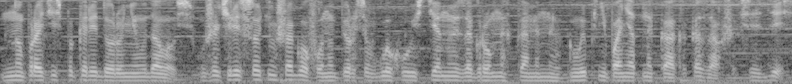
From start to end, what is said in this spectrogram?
Но пройтись по коридору не удалось. Уже через сотню шагов он уперся в глухую стену из огромных каменных глыб, непонятно как оказавшихся здесь.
